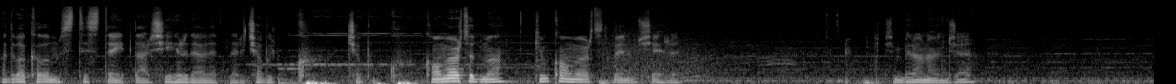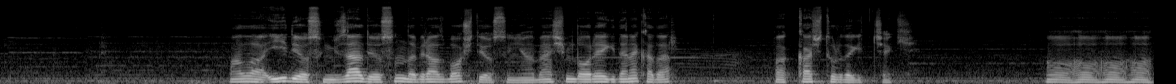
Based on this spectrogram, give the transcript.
hadi bakalım city state'ler, şehir devletleri çabuk çabuk. Converted mı? Kim converted benim şehri? Şimdi bir an önce. Valla iyi diyorsun, güzel diyorsun da biraz boş diyorsun ya. Ben şimdi oraya gidene kadar bak kaç turda gidecek. Ho ho ho ho.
